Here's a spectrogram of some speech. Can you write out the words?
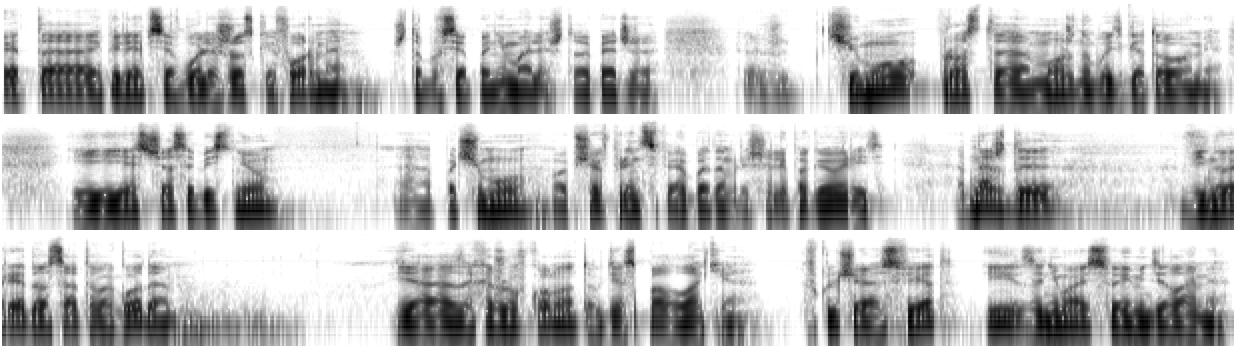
это эпилепсия в более жесткой форме, чтобы все понимали, что, опять же, к чему просто можно быть готовыми. И я сейчас объясню, а, почему вообще, в принципе, об этом решили поговорить. Однажды в январе 2020 года я захожу в комнату, где спал Лаки, включаю свет и занимаюсь своими делами.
